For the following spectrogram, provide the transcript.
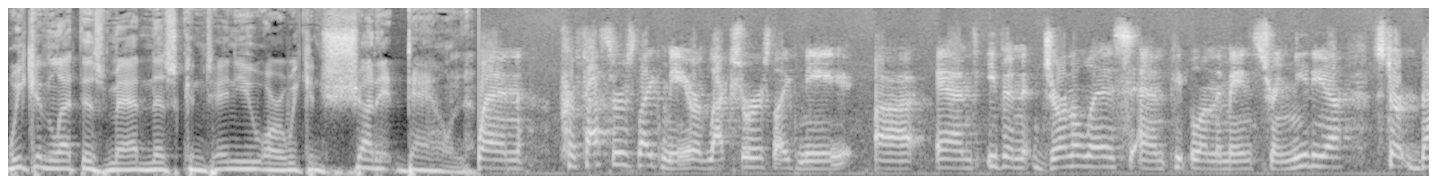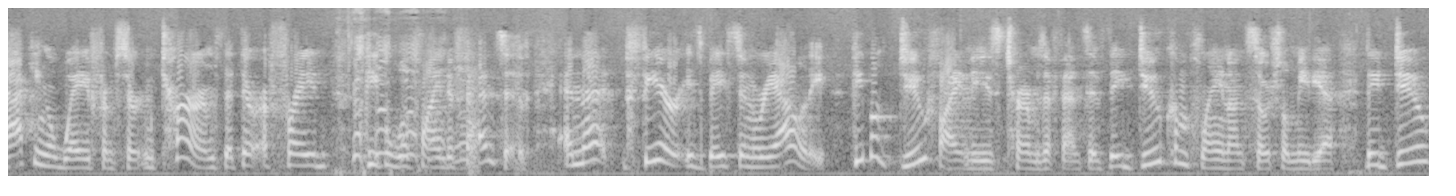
We can let this madness continue or we can shut it down. When professors like me or lecturers like me uh, and even journalists and people in the mainstream media start backing away from certain terms that they're afraid people will find offensive. And that fear is based in reality. People do find these terms offensive. They do complain on social media. They do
